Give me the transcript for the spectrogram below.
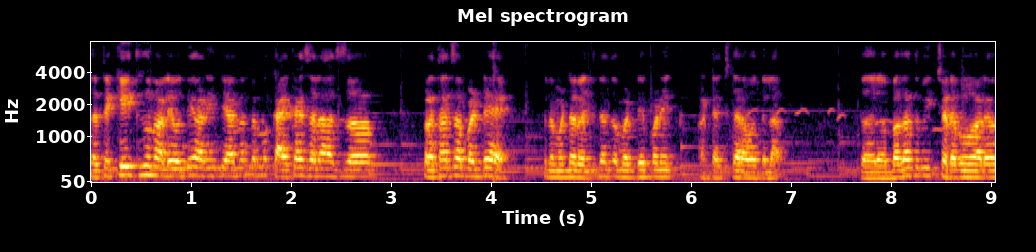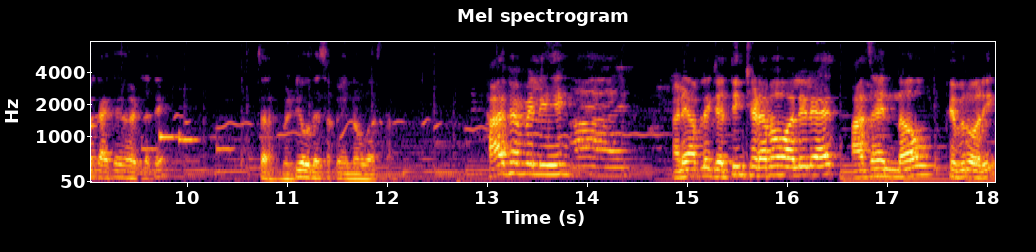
तर ते केक घेऊन आले होते आणि त्यानंतर मग काय काय झालं? आज प्रथाचा बर्थडे आहे. तर म्हटलं रंजिताचा बर्थडे पण एक अटॅच करावा त्याला. तर बघा तुम्ही छेडाभाऊ आल्यावर काय काय घडलं ते. चला भेटूया उद्या सकाळी नऊ वाजता. हाय फॅमिली हाय आणि आपले जतीन छेडाभाऊ आलेले आहेत. आज आहे नऊ फेब्रुवारी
